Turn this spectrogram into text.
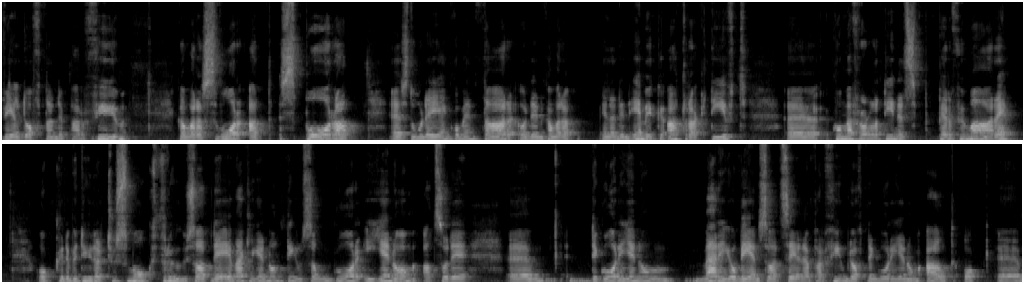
väldoftande parfym. Kan vara svår att spåra, eh, stod det i en kommentar, och den kan vara, eller den är mycket attraktivt, kommer från latinets perfumare, och det betyder to smoke through, så att det är verkligen någonting som går igenom, alltså det, eh, det går igenom märg och ben så att säga, parfymdoften går igenom allt och ehm,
